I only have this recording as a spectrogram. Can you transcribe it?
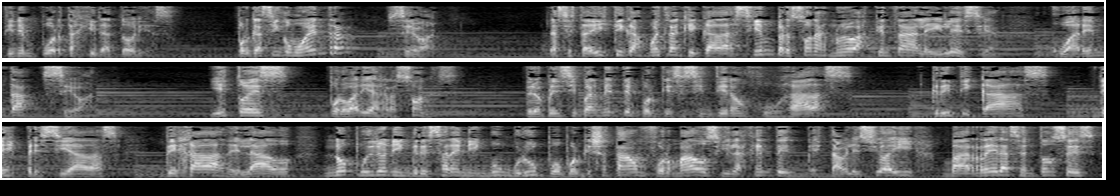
tienen puertas giratorias, porque así como entran, se van. Las estadísticas muestran que cada 100 personas nuevas que entran a la iglesia, 40 se van. Y esto es por varias razones pero principalmente porque se sintieron juzgadas, criticadas, despreciadas, dejadas de lado, no pudieron ingresar en ningún grupo porque ya estaban formados y la gente estableció ahí barreras, entonces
